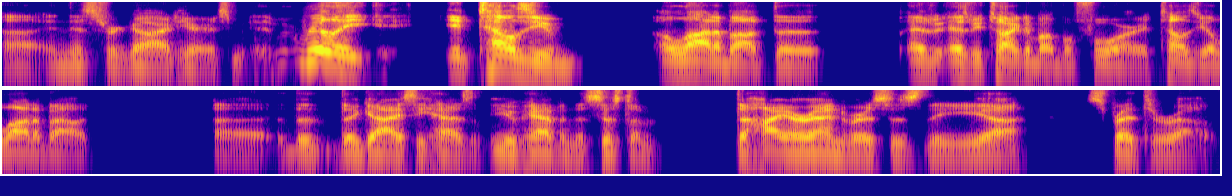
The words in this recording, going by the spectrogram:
uh, in this regard. Here, it's really it tells you a lot about the as, as we talked about before. It tells you a lot about uh, the the guys he has you have in the system, the higher end versus the uh, spread throughout.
